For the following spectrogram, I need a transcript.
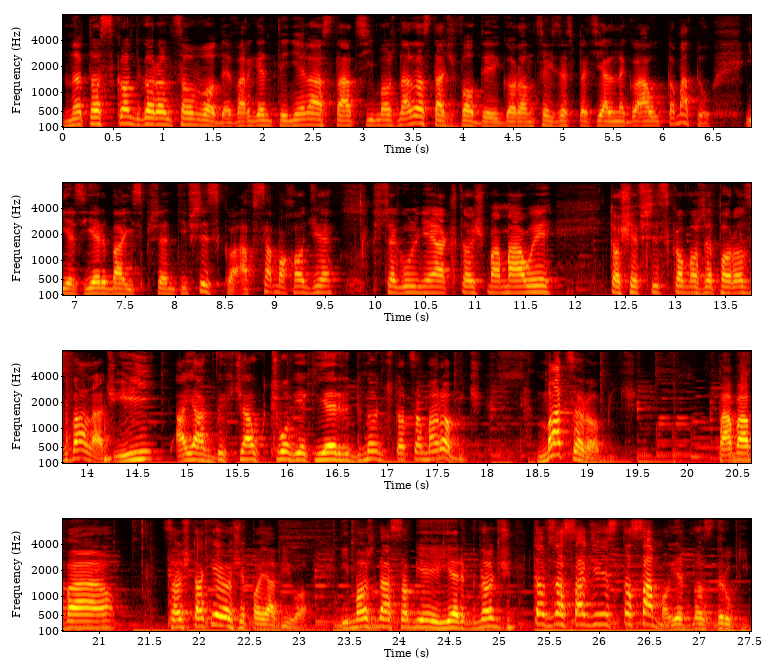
No to skąd gorącą wodę? W Argentynie na stacji można dostać wody gorącej ze specjalnego automatu. Jest yerba i sprzęt i wszystko, a w samochodzie, szczególnie jak ktoś ma mały, to się wszystko może porozwalać. I, a jakby chciał człowiek yerbnąć, to co ma robić? Ma co robić. Pa, ba, ba. Coś takiego się pojawiło. I można sobie yerbnąć, to w zasadzie jest to samo, jedno z drugim.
